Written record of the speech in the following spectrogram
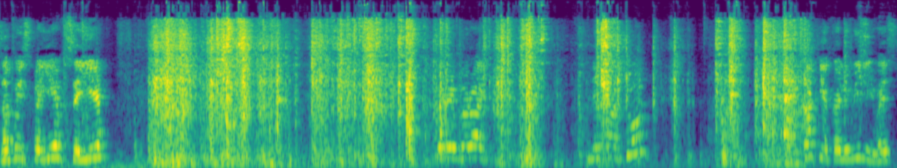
Записка є, все є. Перебирати нема що. Так як алюміній весь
